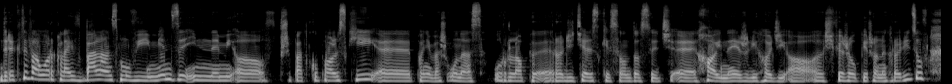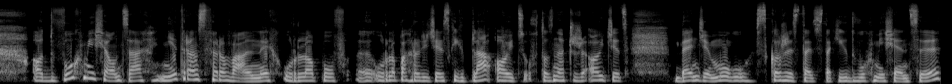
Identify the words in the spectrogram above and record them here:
Dyrektywa Work-Life Balance mówi między innymi o, w przypadku Polski, e, ponieważ u nas urlopy rodzicielskie są dosyć e, hojne, jeżeli chodzi o świeżo upieczonych rodziców, o dwóch miesiącach nietransferowalnych urlopów, e, urlopach rodzicielskich dla ojców. To znaczy, że ojciec będzie mógł skorzystać z takich dwóch miesięcy.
